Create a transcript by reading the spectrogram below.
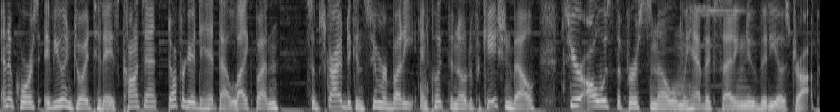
And of course, if you enjoyed today's content, don't forget to hit that like button, subscribe to Consumer Buddy, and click the notification bell so you're always the first to know when we have exciting new videos drop.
